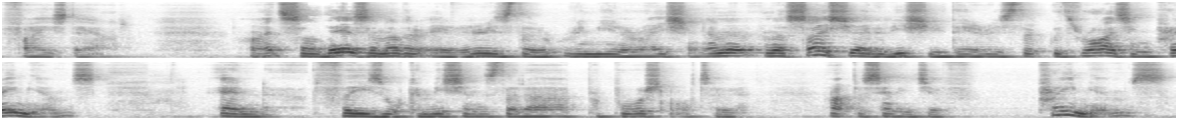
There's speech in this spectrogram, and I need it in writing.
phased out. Right, so there's another area is the remuneration, and an associated issue there is that with rising premiums and fees or commissions that are proportional to a percentage of premiums,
